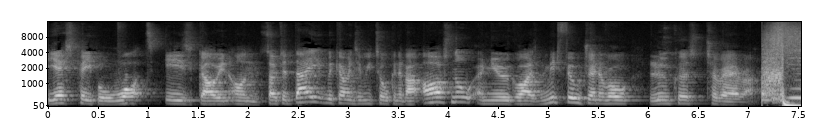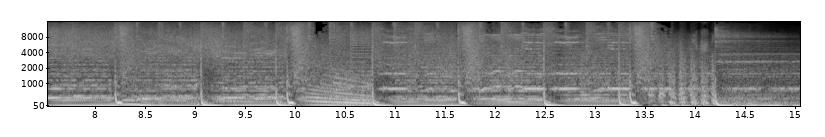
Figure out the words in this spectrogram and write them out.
Yes, people, what is going on? So today we're going to be talking about Arsenal and Uruguay's midfield general, Lucas Torreira.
